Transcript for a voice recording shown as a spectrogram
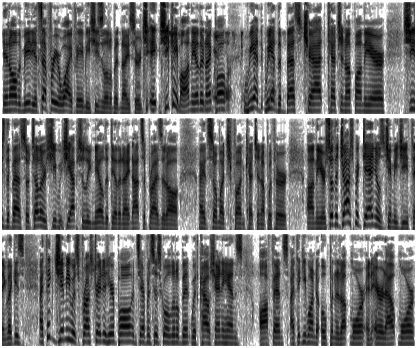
in all the media, except for your wife, Amy. She's a little bit nicer. She, eh, she came on the other night, Paul. We had we had the best chat, catching up on the air she's the best. So tell her she she absolutely nailed it the other night. Not surprised at all. I had so much fun catching up with her on the air. So the Josh McDaniels Jimmy G thing, like is I think Jimmy was frustrated here, Paul, in San Francisco a little bit with Kyle Shanahan's offense. I think he wanted to open it up more and air it out more.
